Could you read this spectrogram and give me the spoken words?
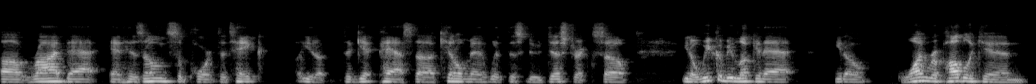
uh, ride that and his own support to take you know, to get past uh, Kittleman with this new district. So, you know, we could be looking at, you know, one Republican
